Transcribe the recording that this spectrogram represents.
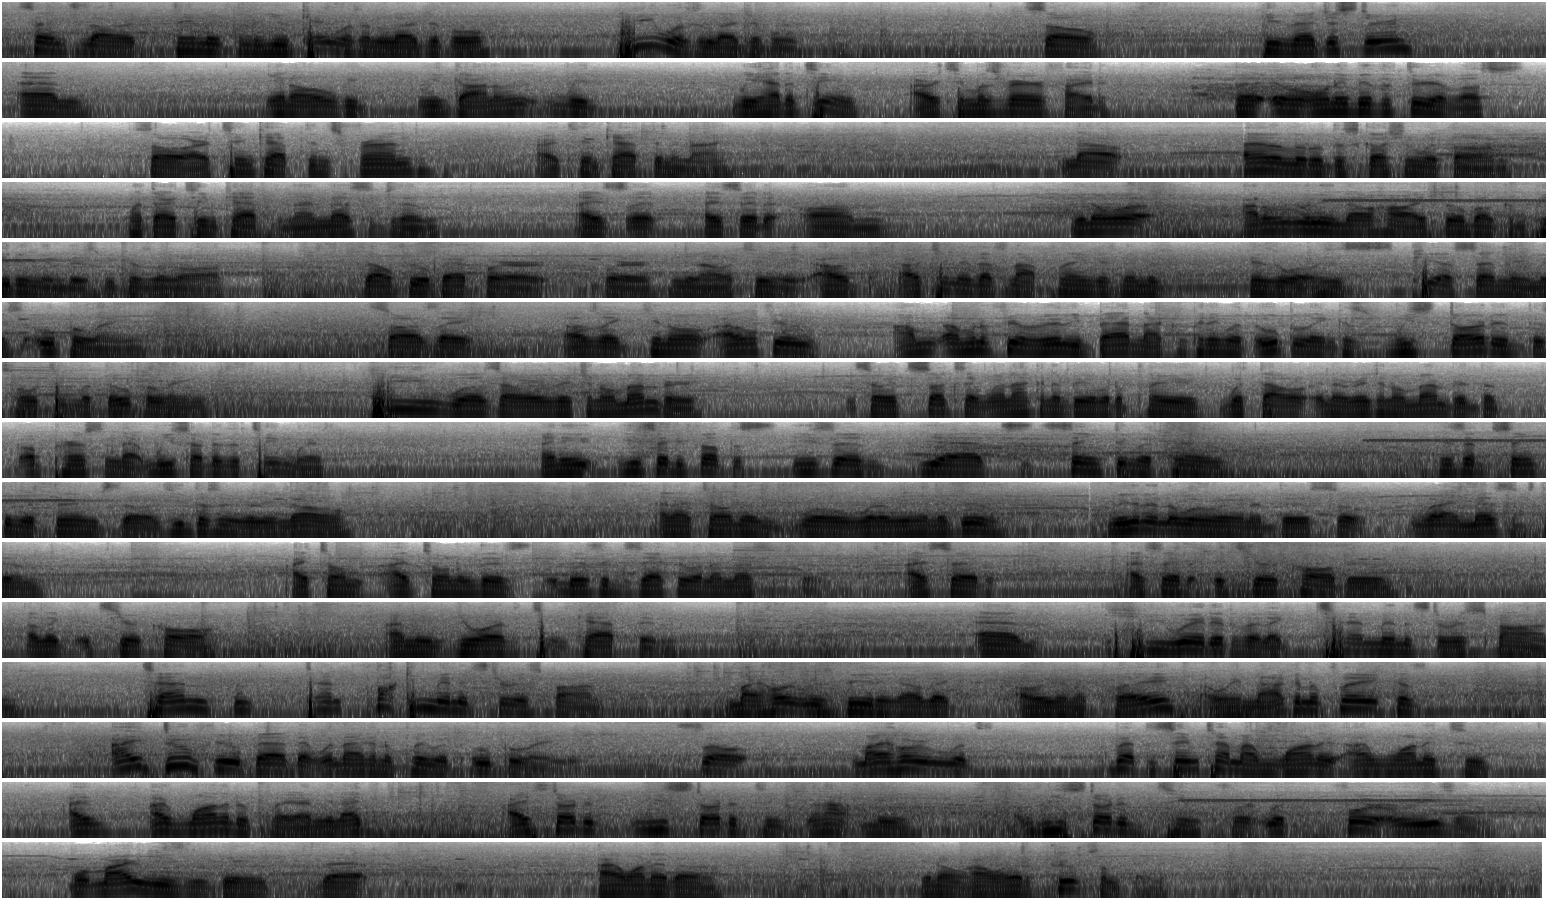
since uh, our teammate from the UK wasn't eligible, he was eligible. So he registered, and you know we we got him. We we had a team. Our team was verified, but it will only be the three of us. So our team captain's friend, our team captain, and I. Now, I had a little discussion with um with our team captain. I messaged him. I said I said um you know what? I don't really know how I feel about competing in this because of uh, I don't feel bad for for you know our teammate. Our, our teammate that's not playing. His name is his well, his PSN name is Oopolang. So I was like, I was like, you know, I don't feel. I'm I'm gonna feel really bad not competing with Oopolang because we started this whole team with Oopolang. Was our original member, so it sucks that we're not gonna be able to play without an original member, the a person that we started the team with. And he, he said he felt this. He said, yeah, it's the same thing with him. He said the same thing with him, so he doesn't really know. And I told him, well, what are we gonna do? We didn't know what we were gonna do, so when I messaged him, I told I told him this. This is exactly what I messaged him. I said, I said, it's your call, dude. I was like, it's your call. I mean, you are the team captain. And he waited for like 10 minutes to respond. 10, 10 fucking minutes to respond. My heart was beating. I was like, are we gonna play? Are we not gonna play? Because I do feel bad that we're not gonna play with Oopolang. So my heart was, but at the same time, I wanted, I wanted to, I, I wanted to play. I mean, I, I started, we started to, not me, we started the team for, with, for a reason. Well, my reason being that I wanted to, you know, I wanted to prove something.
